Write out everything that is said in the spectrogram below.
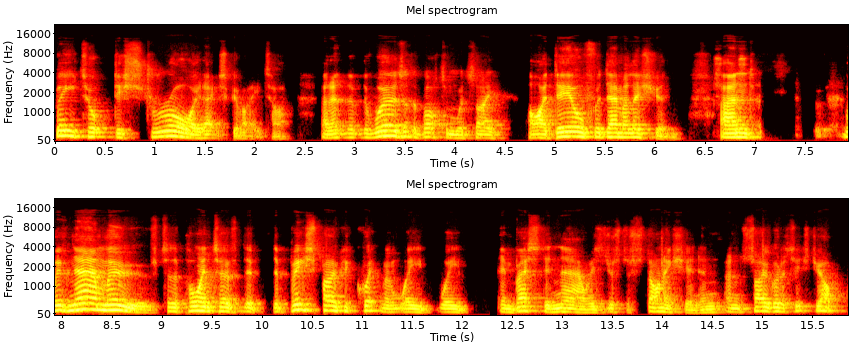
beat up, destroyed excavator. And the, the words at the bottom would say, ideal for demolition. And we've now moved to the point of the, the bespoke equipment we, we investing now is just astonishing and, and so good at its job.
